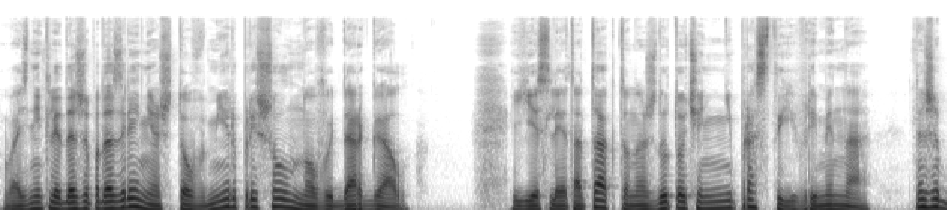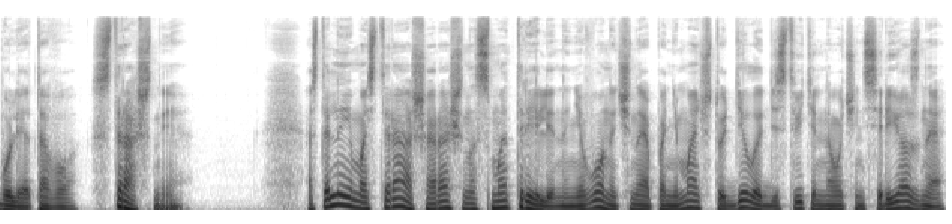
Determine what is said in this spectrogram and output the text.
Возникли даже подозрения, что в мир пришел новый Даргал. Если это так, то нас ждут очень непростые времена, даже более того, страшные. Остальные мастера ошарашенно смотрели на него, начиная понимать, что дело действительно очень серьезное,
